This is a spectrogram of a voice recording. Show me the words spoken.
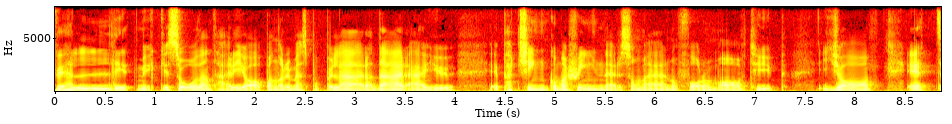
väldigt mycket sådant här i Japan och det mest populära där är ju eh, pachinko-maskiner som är någon form av typ Ja, ett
